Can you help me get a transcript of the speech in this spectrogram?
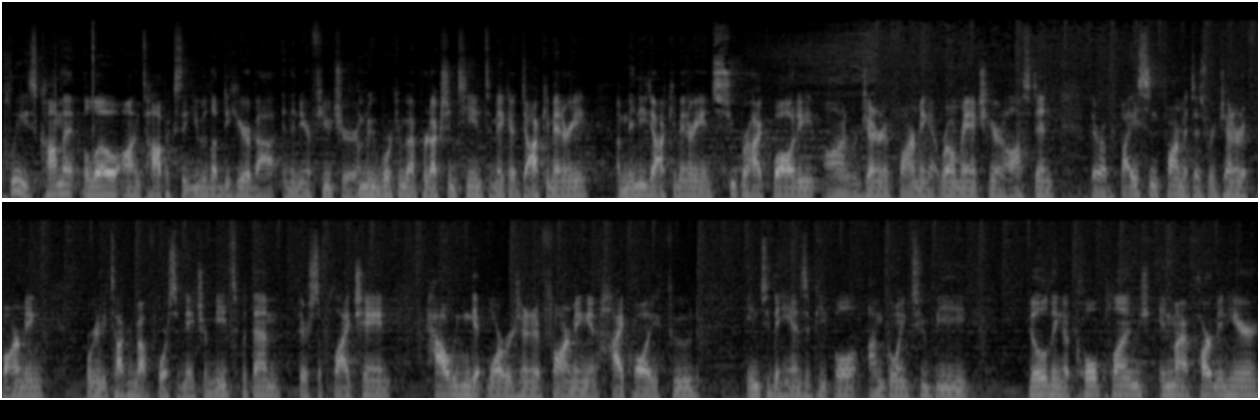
please comment below on topics that you would love to hear about in the near future. I'm gonna be working with my production team to make a documentary, a mini documentary in super high quality on regenerative farming at Roam Ranch here in Austin. They're a bison farm that does regenerative farming. We're gonna be talking about Force of Nature meats with them, their supply chain, how we can get more regenerative farming and high quality food into the hands of people. I'm going to be building a cold plunge in my apartment here,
